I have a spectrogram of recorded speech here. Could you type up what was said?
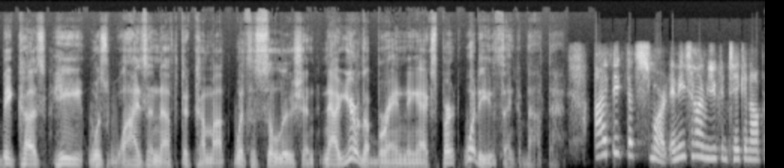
because he was wise enough to come up with a solution. Now, you're the branding expert. What do you think about that? I think that's smart. Anytime you can take an opportunity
